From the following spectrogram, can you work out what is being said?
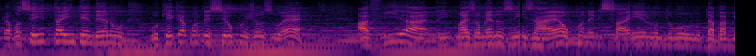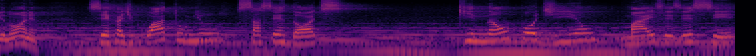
Para você estar tá entendendo o que, que aconteceu com Josué, havia, mais ou menos em Israel, quando eles saíram do, da Babilônia, cerca de 4 mil sacerdotes que não podiam mais exercer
